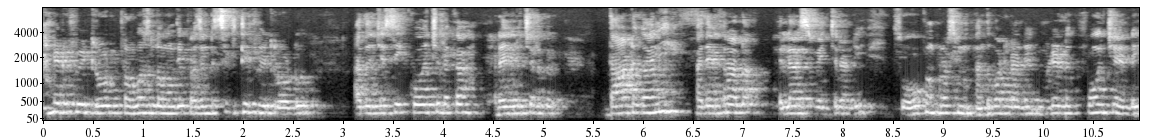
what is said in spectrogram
హండ్రెడ్ ఫీట్ రోడ్ ప్రపోజల్లో ఉంది. Present sixty feet road. అది వచ్చేసి కోచిలక రేగుచిలక దాటగానే పది ఎకరాల ఎల్ఆర్ఎస్ పెంచరండి సో ఓపెన్ ప్రాసెస్ మీకు అందుబాటులో అండి ఇమీడియట్గా ఫోన్ చేయండి.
